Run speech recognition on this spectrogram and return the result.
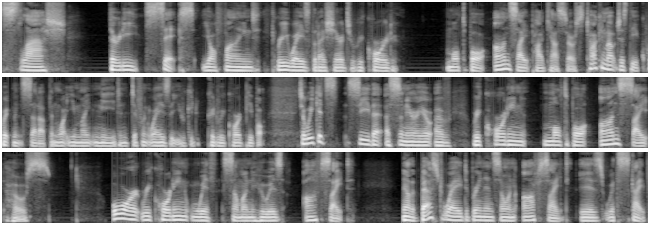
slash 36, you'll find three ways that I shared to record multiple on site podcast hosts talking about just the equipment setup and what you might need and different ways that you could, could record people. So we could see that a scenario of recording multiple on site hosts or recording with someone who is off site. Now, the best way to bring in someone offsite is with Skype,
